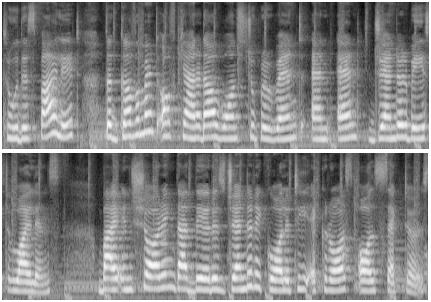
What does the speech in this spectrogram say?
Through this pilot, the Government of Canada wants to prevent and end gender based violence by ensuring that there is gender equality across all sectors.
